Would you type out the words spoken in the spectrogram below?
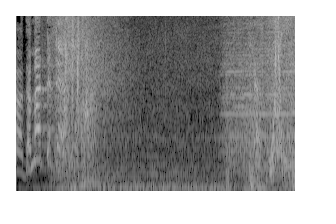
たは黙ってて。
